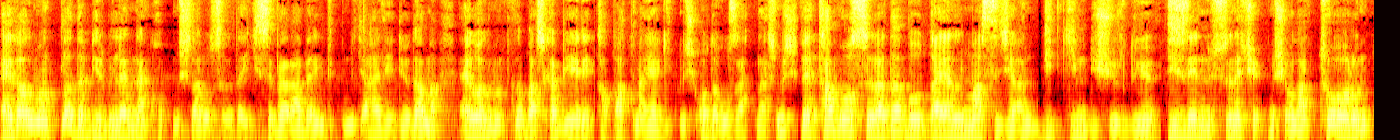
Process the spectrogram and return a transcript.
Egalmont'la da birbirlerinden kopmuşlar o sırada. İkisi beraber gidip müdahale ediyordu ama Egalmont'la başka bir yeri kapatmaya gitmiş. O da uzaklaşmış ve tam o sırada bu dayanılmaz sıcağın bitkin düşürdüğü dizlerinin üstüne çökmüş olan Tuor'un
